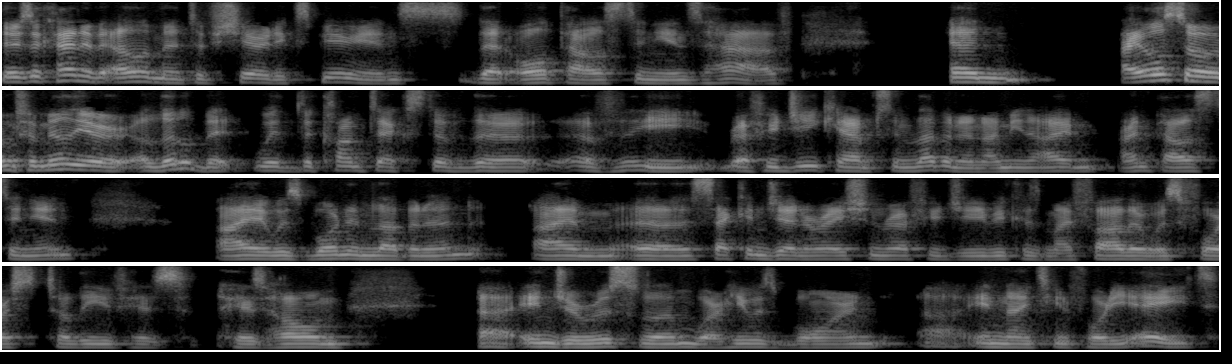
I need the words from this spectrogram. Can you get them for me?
there's a kind of element of shared experience that all Palestinians have, and I also am familiar a little bit with the context of the of the refugee camps in Lebanon. I mean, I'm I'm Palestinian. I was born in Lebanon. I'm a second generation refugee because my father was forced to leave his his home uh, in Jerusalem, where he was born uh, in 1948.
